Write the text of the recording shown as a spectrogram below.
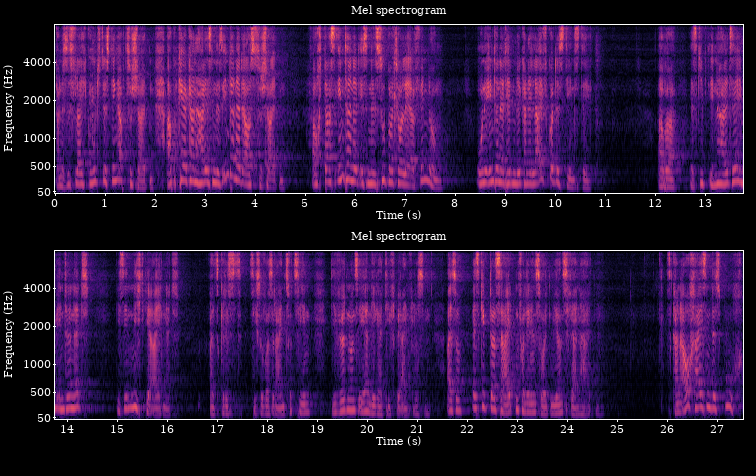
Dann ist es vielleicht gut, das Ding abzuschalten. Abkehr kann heißen, das Internet auszuschalten. Auch das Internet ist eine super tolle Erfindung. Ohne Internet hätten wir keine Live-Gottesdienste. Aber es gibt Inhalte im Internet, die sind nicht geeignet, als Christ sich sowas reinzuziehen. Die würden uns eher negativ beeinflussen. Also es gibt da Seiten, von denen sollten wir uns fernhalten. Es kann auch heißen, das Buch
